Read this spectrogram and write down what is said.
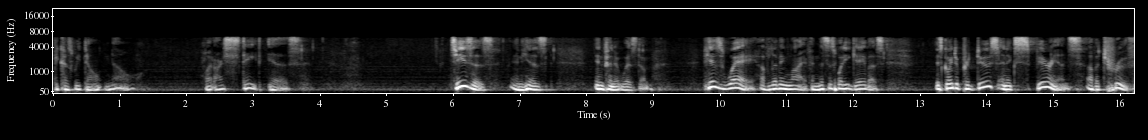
because we don't know what our state is. Jesus, in his infinite wisdom, his way of living life, and this is what he gave us, is going to produce an experience of a truth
